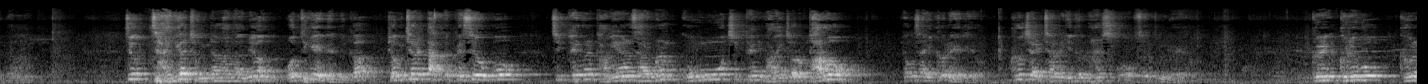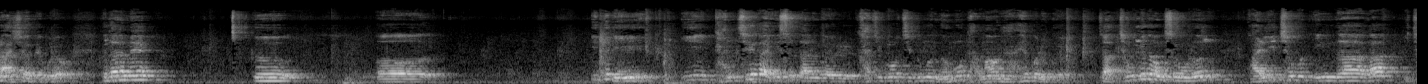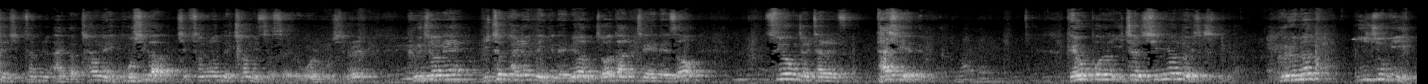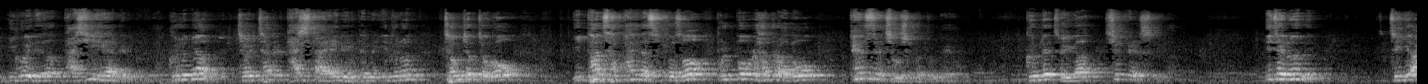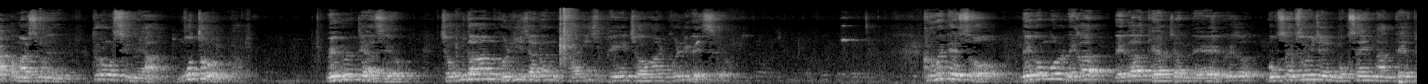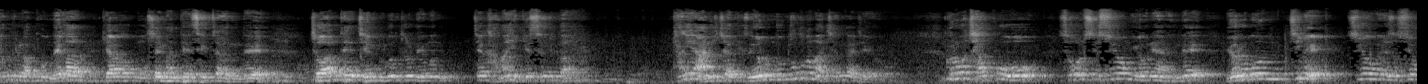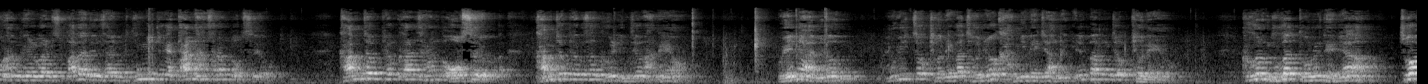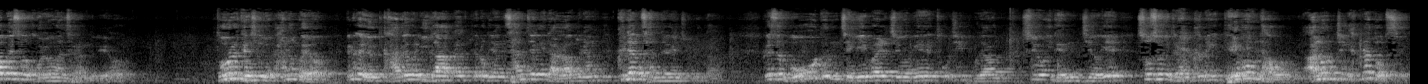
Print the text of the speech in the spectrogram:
즉 자기가 정당하다면 어떻게 해야 됩니까? 경찰을 딱 옆에 세우고 집행을 방해하는 사람을 공무 집행 방해죄로 바로 형사에 끌어내야 돼요. 그 절차를 이들은 할 수가 없었던 거예요. 그- 그리고 그걸 아셔야 되고요. 그 다음에 그, 어, 이들이 이 단체가 있었다는 걸 가지고 지금은 너무 당황해버린 거예요. 자, 청교동성으로는 관리처분 인가가 2013년, 아니, 그러니까 처음에 고시가 13년도에 처음 있었어요. 월 고시를. 그 전에 2008년도에 있게 되면 저 단체에 대해서 수용 절차를 다시 해야 됩니다. 대우권은 2010년도에 있었습니다. 그러면 이주비 이거에 대해서 다시 해야 되는 겁니다. 그러면 절차를 다시 다 해야 되기 때문에 이들은 전격적으로 이판 사판에다 시켜서 불법을 하더라도 펜스를 치고 싶었던 거예요. 그런데 저희가 실패했습니다. 이제는 제가 아까 말씀한 들어올 수 있느냐? 못 들어옵니다. 왜 그런지 아세요? 정당한 권리자는 자기 집행에 저항할 권리가 있어요. 그거에 대해서 내 건물을 내가 내가 계약자인데 그래서 목사 소유자인 목사님한테 판결을 갖고 내가 계약하고 목사님한테 세입자인데 저한테 제 물건 드러내면 제가 가만히 있겠습니까? 당연히 아니지 않겠어요? 여러분 누구도 마찬가지예요. 그리고 자꾸 서울시 수용위원회 하는데 여러분 집에 수용원에서 수용한 결과를 받아들인 사람 국민 중에 단 한 사람도 없어요. 감정평가하는 사람도 없어요. 감정평가에서 그걸 인정 안 해요. 왜냐하면 우리적 견해가 전혀 가미되지 않은 일방적 견해예요. 그걸 누가 돈을 대냐? 조합에서 고용한 사람들이에요. 돈을 대서 하는 거예요. 그러니까 여기 가격을 이가 아까대로 그냥 산정해 달라고 그냥 그냥 산정해 줍니다. 그래서 모든 재개발 지역의 토지 보장 수용이 되는 지역에 소속이 되는 금액이 대부분 나오릅니다. 안 온 적이 하나도 없어요.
